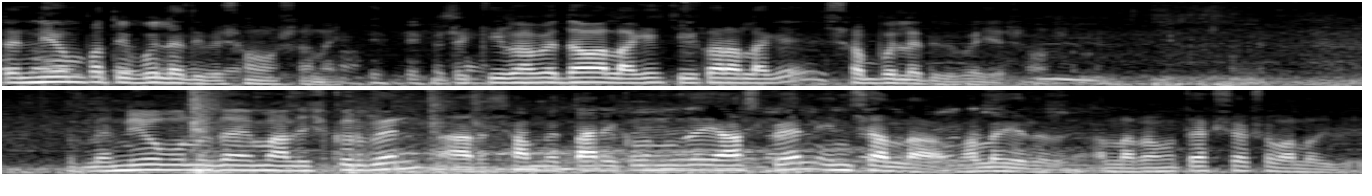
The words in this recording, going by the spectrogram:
এটা নিয়ম পাতি বলে দিবে সমস্যা নাই। এটা কীভাবে দেওয়া লাগে কি করা লাগে সব বলে দিবে ভাইয়া সমস্যা নেই। এগুলা নিয়ম অনুযায়ী মালিশ করবেন আর সামনে তারিখ অনুযায়ী আসবেন ইনশাল্লাহ ভালো হয়ে যাবে। আল্লাহর রহমতে একশো একশো ভালো হইবে।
